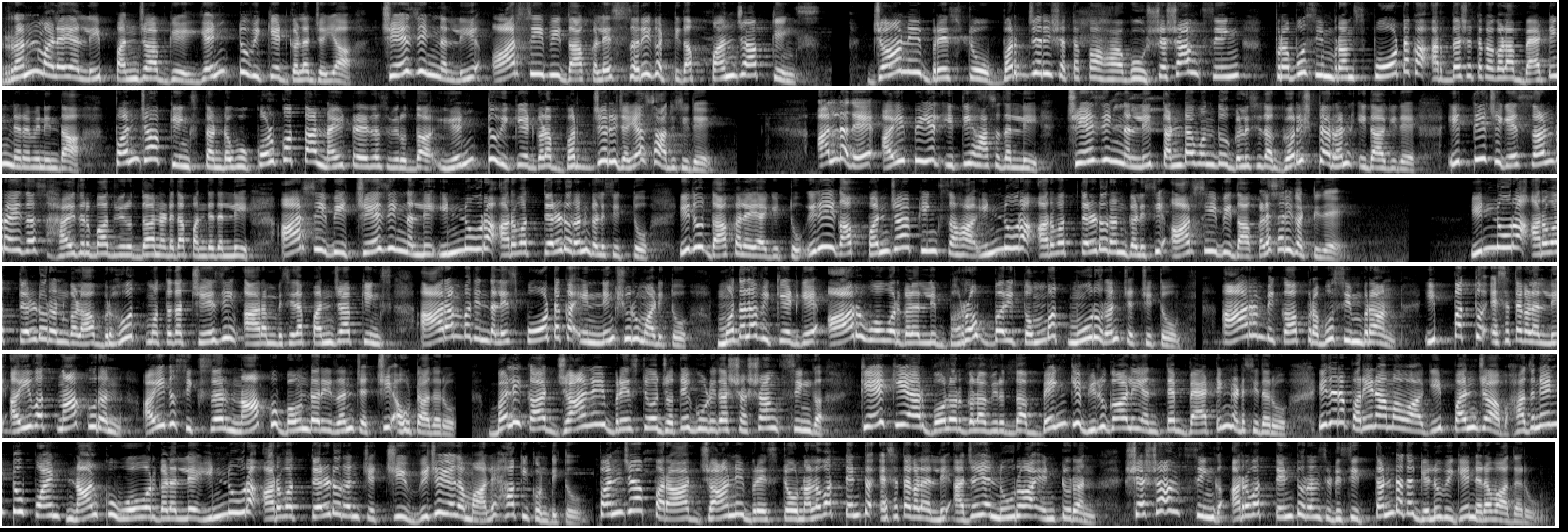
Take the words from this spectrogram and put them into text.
Run ಮಳೆಯಲ್ಲಿ ಪಂಜಾಬ್ಗೆ ಎಂಟು ವಿಕೆಟ್ಗಳ ಜಯ. ಚೇಸಿಂಗ್ನಲ್ಲಿ ಆರ್ ಸಿ ಬಿ ದಾಖಲೆ ಸರಿಗಟ್ಟಿದ ಪಂಜಾಬ್ ಕಿಂಗ್ಸ್. ಜಾನಿ ಬ್ರೆಸ್ಟೋ, ಭರ್ಜರಿ ಶತಕ ಹಾಗೂ ಶಶಾಂಕ್ ಸಿಂಗ್, ಪ್ರಭು ಸಿಮ್ರನ್ ಸ್ಫೋಟಕ ಅರ್ಧಶತಕಗಳ ಬ್ಯಾಟಿಂಗ್ ನೆರವಿನಿಂದ ಪಂಜಾಬ್ ಕಿಂಗ್ಸ್ ತಂಡವು ಕೋಲ್ಕತ್ತಾ ನೈಟ್ ರೈಡರ್ಸ್ ವಿರುದ್ಧ ಎಂಟು ವಿಕೆಟ್ಗಳ ಭರ್ಜರಿ ಜಯ ಸಾಧಿಸಿದೆ. ಅಲ್ಲದೆ ಐಪಿಎಲ್ ಇತಿಹಾಸದಲ್ಲಿ ಚೇಸಿಂಗ್ನಲ್ಲಿ ತಂಡವೊಂದು ಗಳಿಸಿದ ಗರಿಷ್ಠ ರನ್ ಇದಾಗಿದೆ. ಇತ್ತೀಚೆಗೆ ಸನ್ರೈಸರ್ಸ್ ಹೈದರಾಬಾದ್ ವಿರುದ್ಧ ನಡೆದ ಪಂದ್ಯದಲ್ಲಿ ಆರ್ಸಿಬಿ ಚೇಸಿಂಗ್ನಲ್ಲಿ ಇನ್ನೂರ ಅರವತ್ತೆರಡು ರನ್ ಗಳಿಸಿತ್ತು. ಇದು ದಾಖಲೆಯಾಗಿತ್ತು. ಇದೀಗ ಪಂಜಾಬ್ ಕಿಂಗ್ಸ್ ಸಹ ಇನ್ನೂರ ಅರವತ್ತೆರಡು ರನ್ ಗಳಿಸಿ ಆರ್ಸಿಬಿ ದಾಖಲೆ ಸರಿಗಟ್ಟಿದೆ. ಇನ್ನೂರ ಅರವತ್ತೆರಡು ರನ್ಗಳ ಬೃಹತ್ ಮೊತ್ತದ ಚೇಸಿಂಗ್ ಆರಂಭಿಸಿದ ಪಂಜಾಬ್ ಕಿಂಗ್ಸ್ ಆರಂಭದಿಂದಲೇ ಸ್ಫೋಟಕ ಇನ್ನಿಂಗ್ ಶುರು ಮಾಡಿತು. ಮೊದಲ ವಿಕೆಟ್ಗೆ ಆರು ಓವರ್ಗಳಲ್ಲಿ ಬರೋಬ್ಬರಿ ತೊಂಬತ್ಮೂರು ರನ್ ಚೆಚ್ಚಿತು. ಆರಂಭಿಕ ಪ್ರಭು ಸಿಮ್ರಾನ್ ಇಪ್ಪತ್ತು ಎಸೆತಗಳಲ್ಲಿ ಐವತ್ನಾಲ್ಕು ರನ್, ಐದು ಸಿಕ್ಸರ್, ನಾಲ್ಕು ಬೌಂಡರಿ ರನ್ ಚೆಚ್ಚಿ ಔಟ್ ಆದರು ಬಳಿಕ ಜಾನಿ ಬ್ರೇಸ್ಟೋ ಜೊತೆಗೂಡಿದ ಶಶಾಂಕ್ ಸಿಂಗ್ ಕೆಕೆಆರ್ ಬೌಲರ್ಗಳ ವಿರುದ್ಧ ಬೆಂಕಿ ಬಿರುಗಾಳಿಯಂತೆ ಬ್ಯಾಟಿಂಗ್ ನಡೆಸಿದರು. ಇದರ ಪರಿಣಾಮವಾಗಿ ಪಂಜಾಬ್ ಹದಿನೆಂಟು ಪಾಯಿಂಟ್ ನಾಲ್ಕು ಓವರ್ಗಳಲ್ಲೇ ಇನ್ನೂರ ಅರವತ್ತೆರಡು ರನ್ ಚೆಚ್ಚಿ ವಿಜಯದ ಮಾಲೆ ಹಾಕಿಕೊಂಡಿತು. ಪಂಜಾಬ್ ಪರ ಜಾನಿ ಬ್ರೆಸ್ಟೋ ನಲವತ್ತೆಂಟು ಎಸೆತಗಳಲ್ಲಿ ಅಜಯ ನೂರ ಎಂಟು ರನ್ ಶಶಾಂತ್ ಸಿಂಗ್ ಅರವತ್ತೆಂಟು ರನ್ ಸಿಡಿಸಿ ತಂಡದ ಗೆಲುವಿಗೆ ನೆರವಾದರು.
